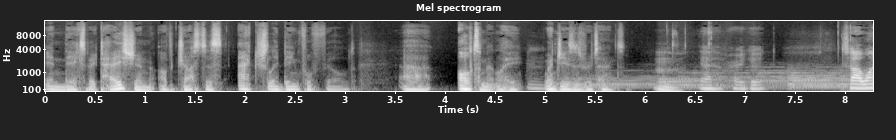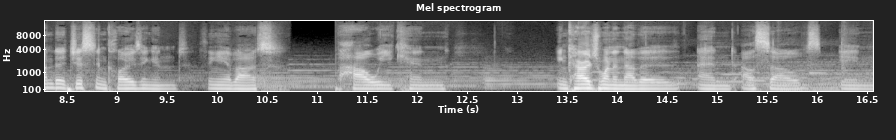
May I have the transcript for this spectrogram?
in the expectation of justice actually being fulfilled uh, ultimately mm. when Jesus returns. Mm. Yeah, very good. So I wonder, just in closing and thinking about how we can encourage one another and ourselves in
